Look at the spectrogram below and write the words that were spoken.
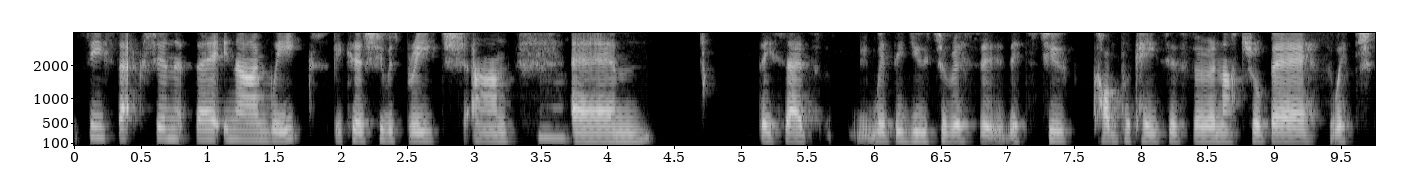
C section at 39 weeks because she was breech, and mm. um, they said with the uterus it, it's too complicated for a natural birth, which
